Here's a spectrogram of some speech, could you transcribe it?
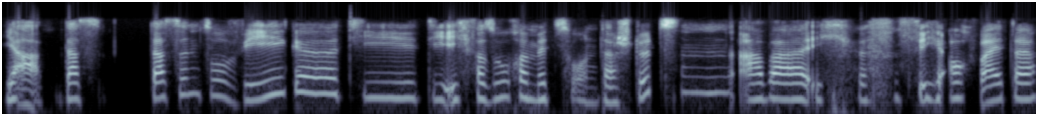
ja, das, das sind so Wege, die, die ich versuche mit zu unterstützen, aber ich sehe auch weiter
